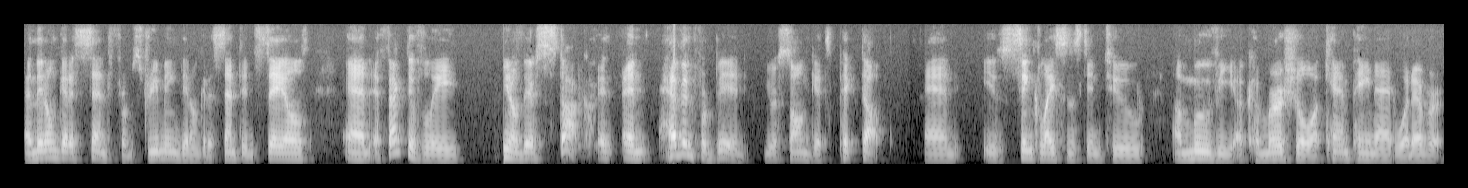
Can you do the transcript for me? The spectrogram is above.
and they don't get a cent from streaming, they don't get a cent in sales, and effectively, you know, they're stuck. And, and heaven forbid your song gets picked up and is sync licensed into a movie, a commercial, a campaign ad, whatever,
